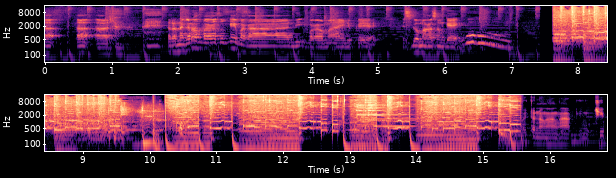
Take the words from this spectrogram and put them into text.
Ah, ah, ah. Tara na garot mga kasungke, baka hindi, baka mainip kayo eh. Let's go mga kasungke. Woohoo! Ito na nga ang aking cheap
